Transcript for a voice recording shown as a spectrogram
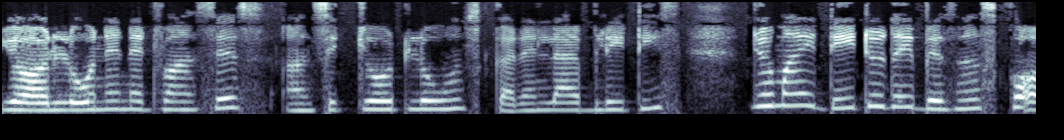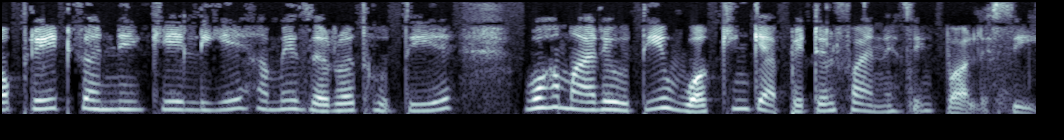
your loan and advances unsecured loans current liabilities जो हमारे डे टू डे बिज़नेस को ऑपरेट करने के लिए हमें ज़रूरत होती है, वो हमारे होती है वर्किंग कैपिटल फाइनेंसिंग पॉलिसी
